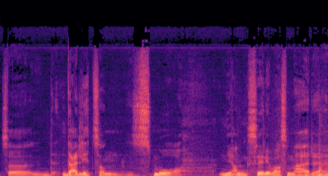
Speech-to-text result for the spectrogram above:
Så det er litt sånn små nyanser i hva som er uh,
